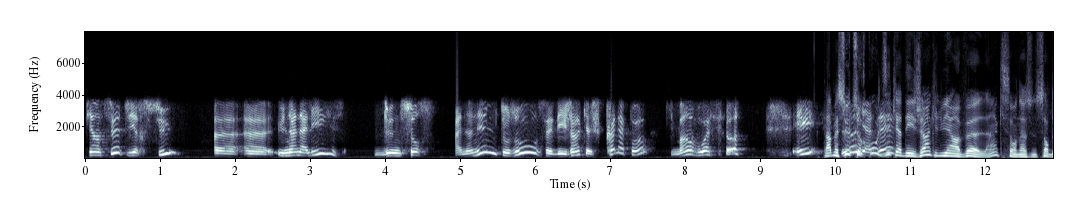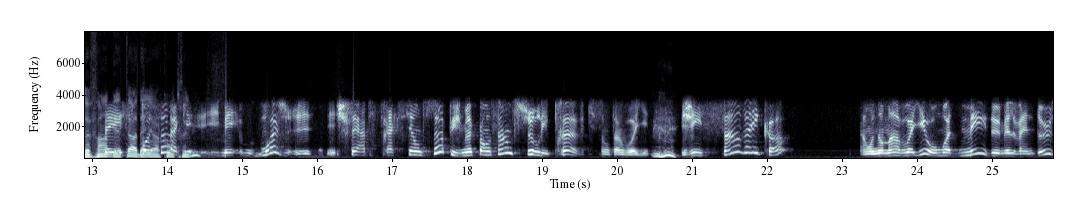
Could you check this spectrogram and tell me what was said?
puis ensuite, j'ai reçu euh, une analyse d'une source anonyme, toujours. C'est des gens que je connais pas qui m'envoient ça. Et M. Turcot dit qu'il y a des gens qui lui en veulent, hein, qui sont dans une sorte de vendetta d'ailleurs contre lui. Mais moi, je, fais abstraction de ça, puis je me concentre sur les preuves qui sont envoyées. Mhm. J'ai 120 cas. On m'a envoyé au mois de mai 2022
